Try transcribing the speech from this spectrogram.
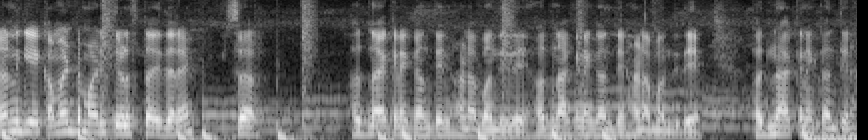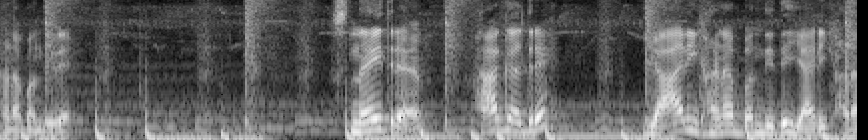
ನನಗೆ ಕಮೆಂಟ್ ಮಾಡಿ ತಿಳಿಸ್ತಾ ಇದ್ದಾರೆ. ಸರ್ ಹದಿನಾಲ್ಕನೇ ಕಂತಿನ ಹಣ ಬಂದಿದೆ. ಹದಿನಾಲ್ಕನೇ ಕಂತಿನ ಹಣ ಬಂದಿದೆ. ಹದಿನಾಲ್ಕನೇ ಕಂತಿನ ಹಣ ಬಂದಿದೆ. ಸ್ನೇಹಿತರೆ, ಹಾಗಾದರೆ ಯಾರಿಗೆ ಹಣ ಬಂದಿದೆ, ಯಾರಿಗೆ ಹಣ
